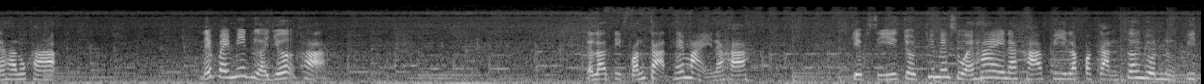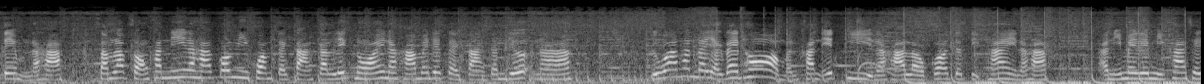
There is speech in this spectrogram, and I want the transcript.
นะคะ ลูกค้า เล็บใบมีดเหลือเยอะค่ะ เดี๋ยวเราติดฟอนต์การ์ดให้ใหม่นะคะ เก็บสีจุดที่ไม่สวยให้นะคะ ฟรีรับประกันเครื่องยนต์ 1 ปีเต็มนะคะสำหรับ 2 คันนี้นะคะ ก็มีความแตกต่างกันเล็กน้อยนะคะ ไม่ได้แตกต่างกันเยอะนะหรือว่าท่านใดอยากได้ท่อเหมือนคัน SP นะคะ เราก็จะติดให้นะคะ อันนี้ไม่ได้มีค่าใช้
